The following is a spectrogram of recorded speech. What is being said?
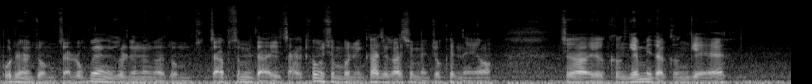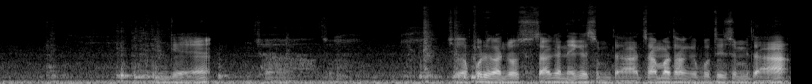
뿌리는 좀 짤룩병이 걸리는 거좀 짧습니다. 이잘 키우신 분이 가져가시면 좋겠네요. 자 이거 건개입니다 건개. 건개. 자. 저, 제가 뿌리가 안 좋아서 싸게 내겠습니다. 자마당한 게 붙어 있습니다.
